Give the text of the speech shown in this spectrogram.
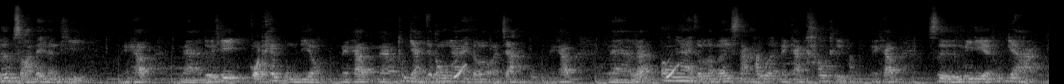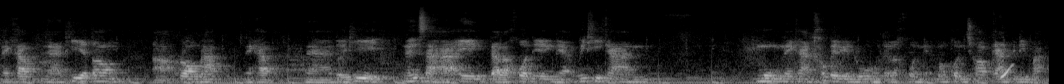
ริ่มสอนได้ทันทีนะครับ นะโดยที่กดแค่ปุ่มเดียวนะครับนะทุกอย่างจะต้องง่ายสำหรับอาจารย์นะครับนะและต้องง่ายสำหรับนักศึกษาด้วยในการเข้าถึงนะครับสื่อมีเดียทุกอย่างนะครับนะที่จะต้องอรองรับนะครับนะโดยที่นักศึกษาเองแต่ละคนเองเนี่ยวิธีการมุมในการเข้าไปเรียนรู้ของแต่ละคนเนี่ยบางคนชอบการปฏิบัติ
